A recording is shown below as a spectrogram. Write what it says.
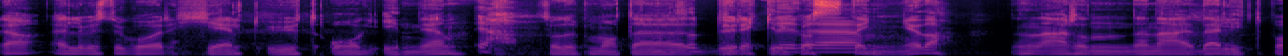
Ja, eller hvis du går helt ut og inn igjen. Ja. Så du på en måte Så Du rekker ikke å eh, stenge, da. Den er sånn, den er, det er litt på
